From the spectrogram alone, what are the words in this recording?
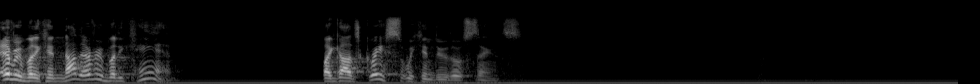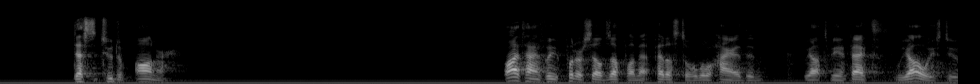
everybody can, not everybody can. By God's grace, we can do those things. Destitute of honor. A lot of times we put ourselves up on that pedestal a little higher than we ought to be. In fact, we always do.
